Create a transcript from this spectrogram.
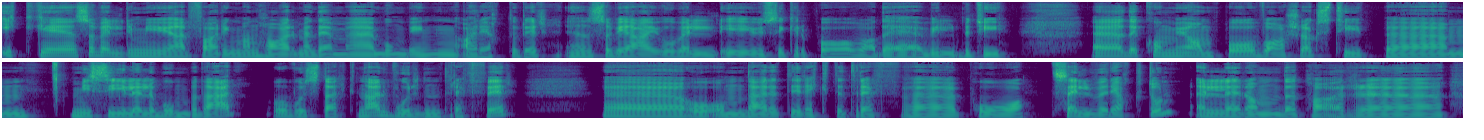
ikke så veldig mye erfaring man har med det med bombing av reaktorer, eh, så vi er jo veldig usikre på hva det vil bety. Eh, Det kommer jo an på hva slags type mm, missil eller bombe det er, og hvor sterk den er, hvor den treffer, og om det er et direkte treff eh, på selve reaktoren, eller om det tar eh,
